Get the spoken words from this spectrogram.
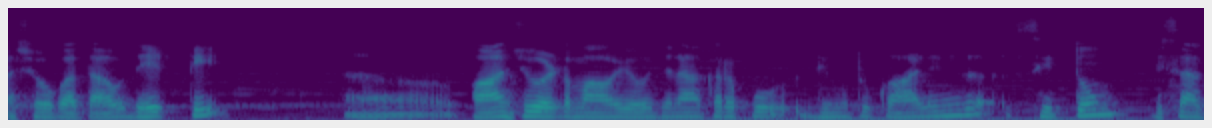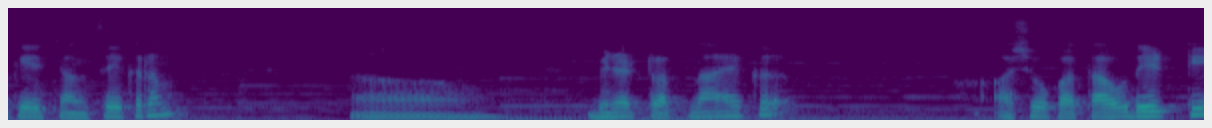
අශෝකතාව දෙෙට්ටි පාංචුවට මාව යෝජනා කරපු දිමුතු කාලිංග සිතුම් විසාකේ චන්සේකරම් බෙනට රත්නායක අශෝකතාව දෙෙට්ටි.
